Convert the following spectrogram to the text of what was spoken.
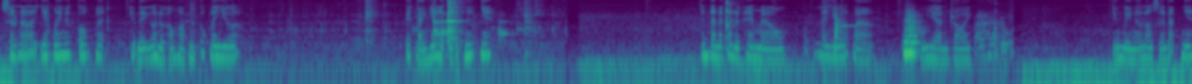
Sau đó, dắt lấy nước cốt lên để có được hỗn hợp nước cốt lá dứa các bạn nhớ là cho ít nước nhé. Chúng ta đã có được hai màu lá dứa và củ dền rồi. Chuẩn bị nửa lon sữa đặc nhé.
